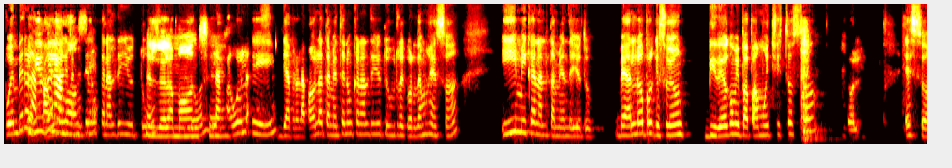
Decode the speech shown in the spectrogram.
Pueden ver a Los la videos de Paula, la que también Monse. tiene un canal de YouTube. El de la Monse. La Paula, Sí. ya, pero la Paula también tiene un canal de YouTube, recordemos eso. Y mi canal también de YouTube. Véanlo porque subí un video con mi papá muy chistoso. LOL. Eso.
